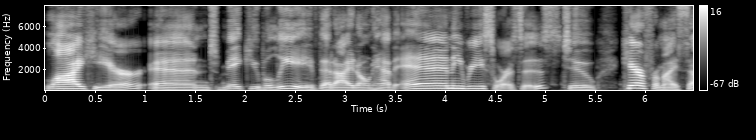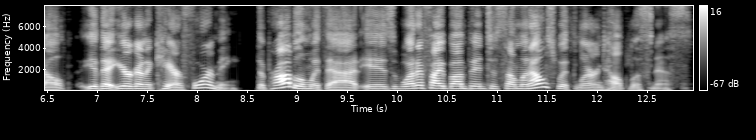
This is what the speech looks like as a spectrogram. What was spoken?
lie here and make you believe that I don't have any resources to care for myself, that you're going to care for me. The problem with that is what if I bump into someone else with learned helplessness?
